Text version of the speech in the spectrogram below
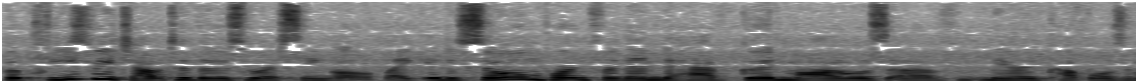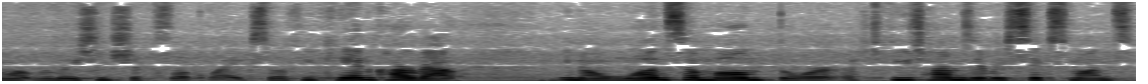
but please reach out to those who are single. Like it is so important for them to have good models of married couples and what relationships look like. So if you can carve out you know once a month or a few times every six months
